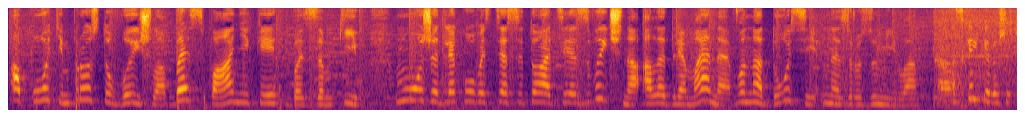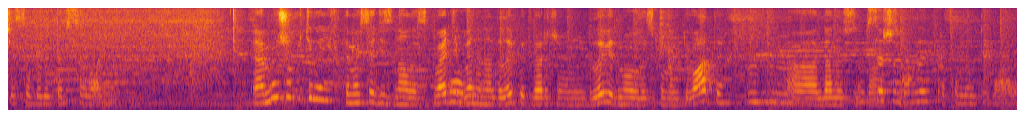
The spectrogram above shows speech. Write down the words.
а потім просто вийшла без паніки, без замків. Може, для когось ця ситуація звична, але для мене вона досі не зрозуміла. А скільки ви ще часу будете в салоні? Е, Ми вже хотіли їхати, ми все дізналися. Кведі ви не надали підтвердження, не надали, відмовились коментувати е, дану Ну, все, що могли, прокоментували.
